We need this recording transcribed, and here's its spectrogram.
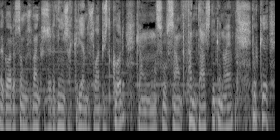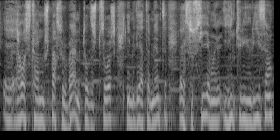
agora são os bancos jardins recriando os lápis de cor, que é uma solução fantástica, não é? Porque eh, ela está no espaço urbano, todas as pessoas imediatamente associam e interiorizam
